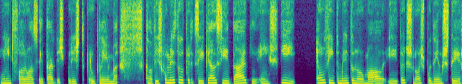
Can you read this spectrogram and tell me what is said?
muito foram afetadas por este problema. Talvez comece a dizer que a ansiedade em si é um sentimento normal e todos nós podemos ter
